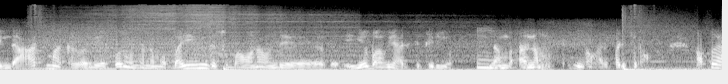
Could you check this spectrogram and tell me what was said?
இந்த ஆத்மாக்கள் வந்து எப்போதும் வந்து நம்ம பயந்த சுபாவம்னா வந்து இயல்பாவே அடுத்து தெரியும். நம்ம நம்ம அது படிக்கிறோம். அப்ப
